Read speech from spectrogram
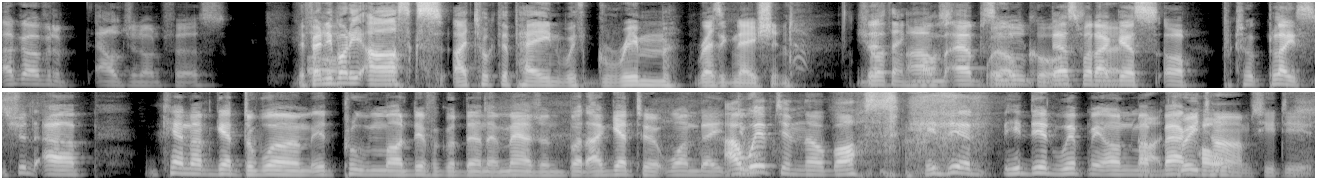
I'll go over to Algernon first. If anybody asks, I took the pain with grim resignation. Sure thing, Um, boss. absolutely. course, That's what I right. guess uh, took place. Should uh cannot get the worm. It proved more difficult than I imagined, but I get to it one day. I Do- whipped him though, boss. He did. He did whip me on my Uh, back. three hole. times he did.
